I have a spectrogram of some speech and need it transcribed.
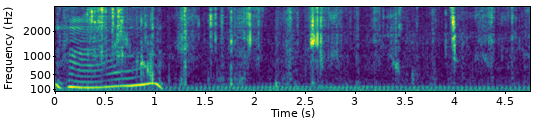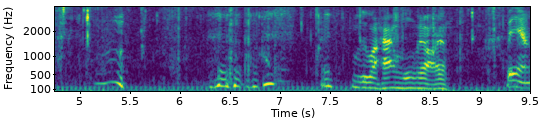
อื้อหือ รู้สึกว่าหางหมูไม่อร่อยเป็นหยัง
